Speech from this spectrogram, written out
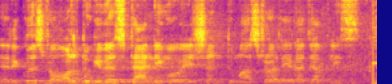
I request all to give a standing ovation to Master Ali Raja, please.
